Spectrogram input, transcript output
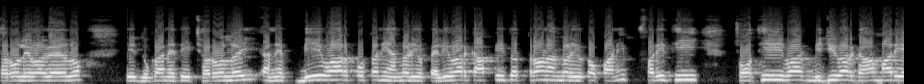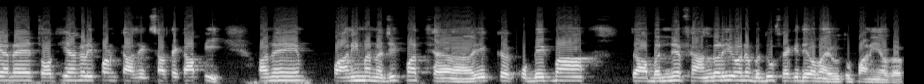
છરો લેવા ગયેલો. એ દુકાનેથી છરો લઈ અને બે વાર પોતાની આંગળીઓ પહેલી વાર કાપી તો ત્રણ આંગળીઓ કપાણી ફરીથી ચોથી વાર, બીજી વાર ઘા મારી અને ચોથી આંગળી પણ એક સાથે કાપી અને પાણીમાં નજીકમાં એક બેગમાં બંને આંગળીઓ અને બધું ફેંકી દેવામાં આવ્યું હતું પાણી આગળ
